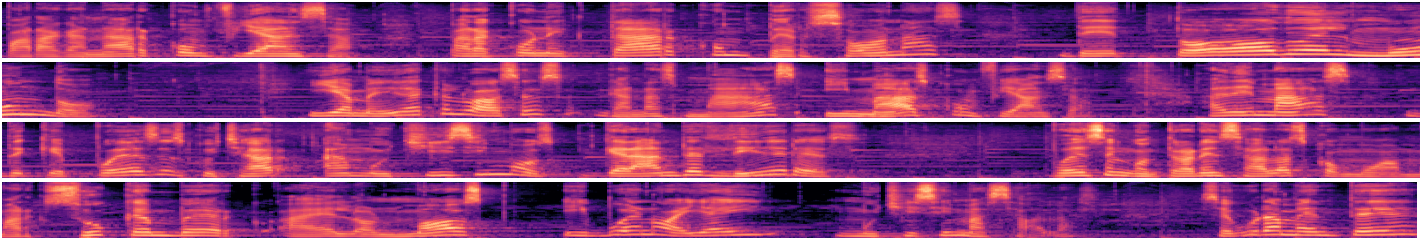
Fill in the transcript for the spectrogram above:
para ganar confianza, para conectar con personas de todo el mundo. Y a medida que lo haces, ganas más y más confianza. Además de que puedes escuchar a muchísimos grandes líderes. Puedes encontrar en salas como a Mark Zuckerberg, a Elon Musk, y bueno, ahí hay muchísimas salas. Seguramente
